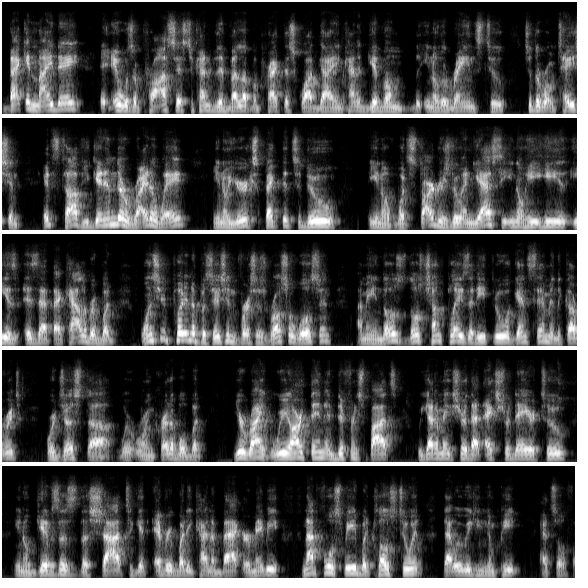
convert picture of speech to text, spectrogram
Back in my day, it, it was a process to kind of develop a practice squad guy and kind of give him, the, you know, the reins to to the rotation. It's tough. You get in there right away. You know, you're expected to do, you know, what starters do. And yes, you know, he he, he is is at that caliber, but once you're put in a position versus Russell Wilson, I mean, those those chunk plays that he threw against him in the coverage were just uh, were, were incredible. But you're right, we are thin in different spots. We got to make sure that extra day or two, you know, gives us the shot to get everybody kind of back, or maybe not full speed, but close to it. That way, we can compete at SoFi.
